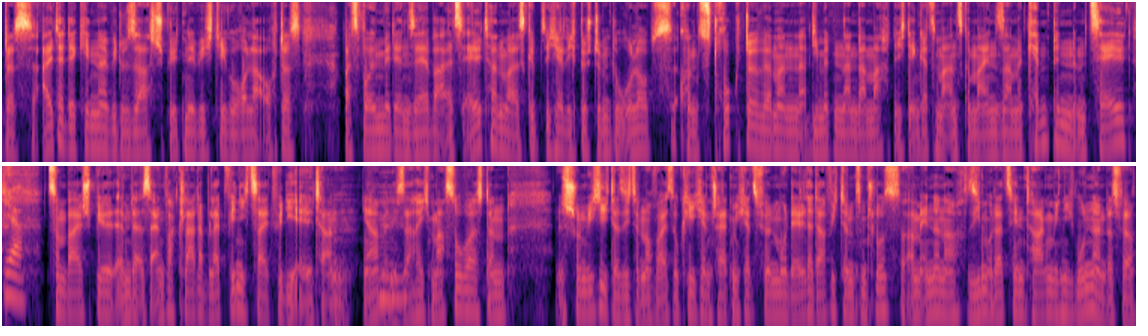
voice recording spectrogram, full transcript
Das Alter der Kinder, wie du sagst, spielt eine wichtige Rolle. Auch das, was wollen wir denn selber als Eltern, weil es gibt sicherlich bestimmte Urlaubskonstrukte, wenn man die miteinander macht. Ich denke jetzt mal ans gemeinsame Campen im Zelt ja. zum Beispiel. Ähm, da ist einfach klar, da bleibt wenig Zeit für die Eltern. Ja, wenn mhm. ich sage, ich mache sowas, dann ist schon wichtig, dass ich dann auch weiß, okay, ich entscheide mich jetzt für ein Modell, da darf ich dann zum Schluss am Ende nach sieben oder zehn Tagen mich nicht wundern, dass wir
